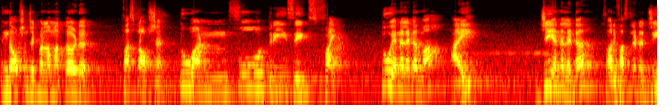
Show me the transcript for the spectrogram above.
இந்த ஆப்ஷன் செக் பண்ணலாமா? Third first option two one four three six five two என்ன லெட்டர்மா ஐ ஜி என்ன letter sorry first letter G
